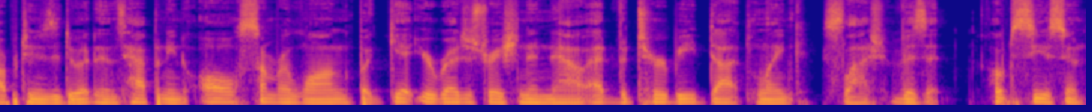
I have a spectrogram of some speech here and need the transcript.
opportunities to do it, and it's happening all summer long. But get your registration in now at viterbi.link slash visit. Hope to see you soon.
